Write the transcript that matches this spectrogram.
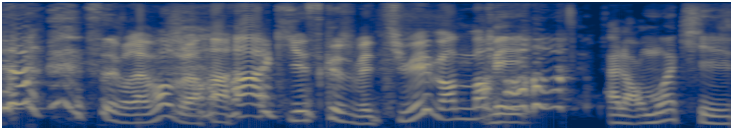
c'est vraiment genre, ah, ah, qui est-ce que je vais tuer maintenant? Mais alors moi qui ai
